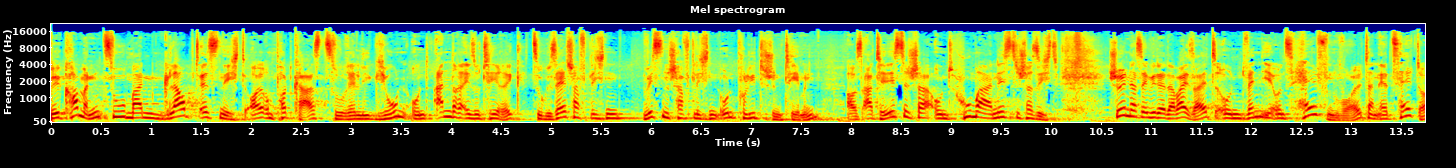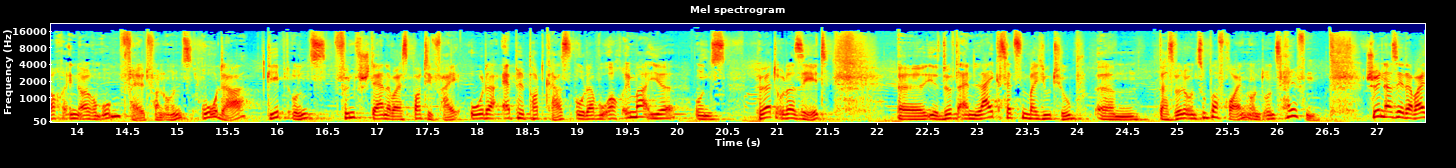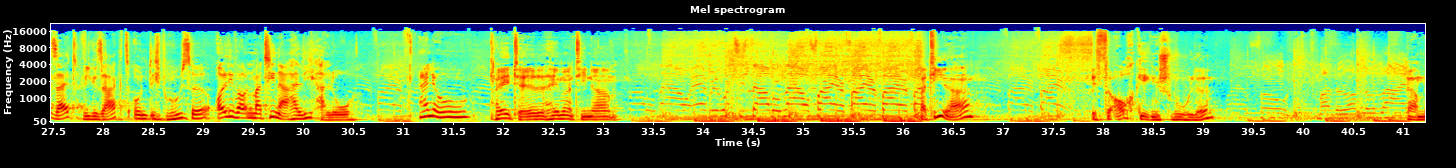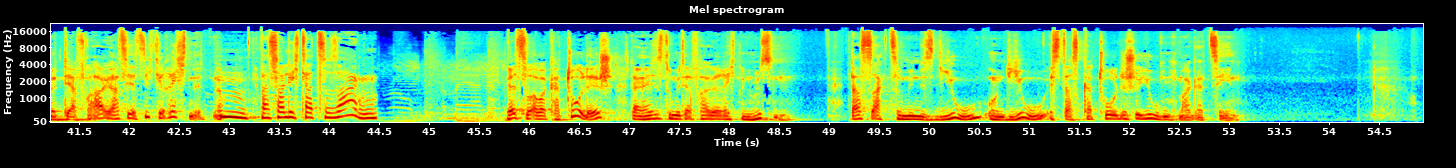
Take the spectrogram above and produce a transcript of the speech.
Willkommen zu Man glaubt es nicht, eurem Podcast zu Religion und anderer Esoterik, zu gesellschaftlichen, wissenschaftlichen und politischen Themen aus atheistischer und humanistischer Sicht. Schön, dass ihr wieder dabei seid und wenn ihr uns helfen wollt, dann erzählt doch in eurem Umfeld von uns oder gebt uns fünf Sterne bei Spotify oder Apple Podcast oder wo auch immer ihr uns hört oder seht. Äh, ihr dürft ein Like setzen bei YouTube. Ähm, das würde uns super freuen und uns helfen. Schön, dass ihr dabei seid, wie gesagt. Und ich begrüße Oliver und Martina. Halli, hallo. Hallo. Hey Till, hey Martina. Martina, bist du auch gegen Schwule? Ja, mit der Frage hast du jetzt nicht gerechnet. Ne? Hm, was soll ich dazu sagen? Wärst du aber katholisch, dann hättest du mit der Frage rechnen müssen. Das sagt zumindest You und You ist das katholische Jugendmagazin.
